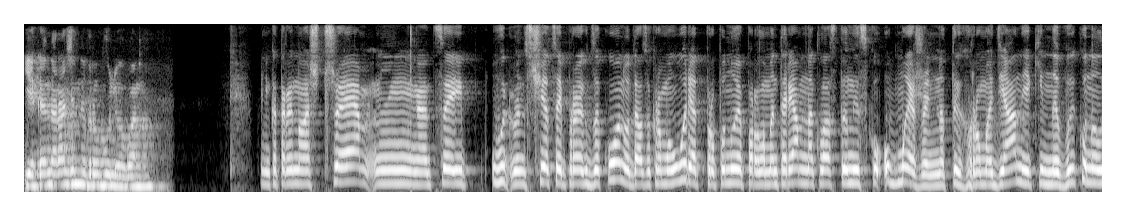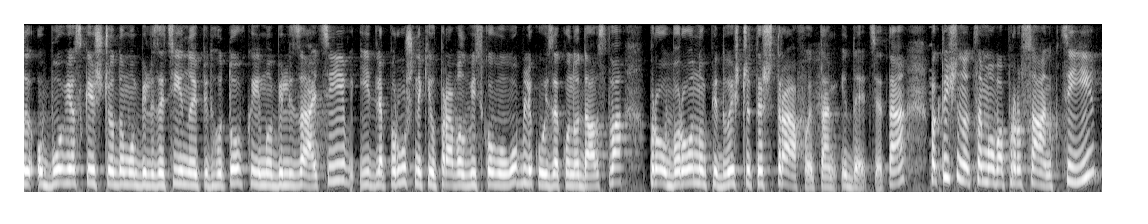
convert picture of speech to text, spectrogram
яке наразі не врегульовано. Пані Катерино, ще цей ще цей проект закону, да, зокрема, уряд пропонує парламентарям накласти низку обмежень на тих громадян, які не виконали обов'язки щодо мобілізаційної підготовки і мобілізації, і для порушників правил військового обліку і законодавства про оборону підвищити штрафи. Там ідеться. Та фактично це мова про санкції,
